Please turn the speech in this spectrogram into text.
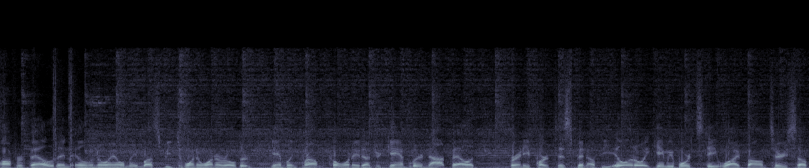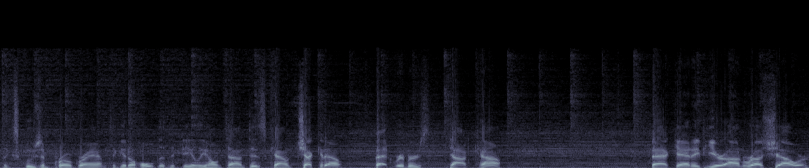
Offer valid in Illinois only. Must be 21 or older. Gambling problem? Call 1 800 Gambler. Not valid for any participant of the Illinois Gaming Board statewide voluntary self exclusion program. To get a hold of the daily hometown discount, check it out. BetRivers.com. Back at it here on Rush Hour,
